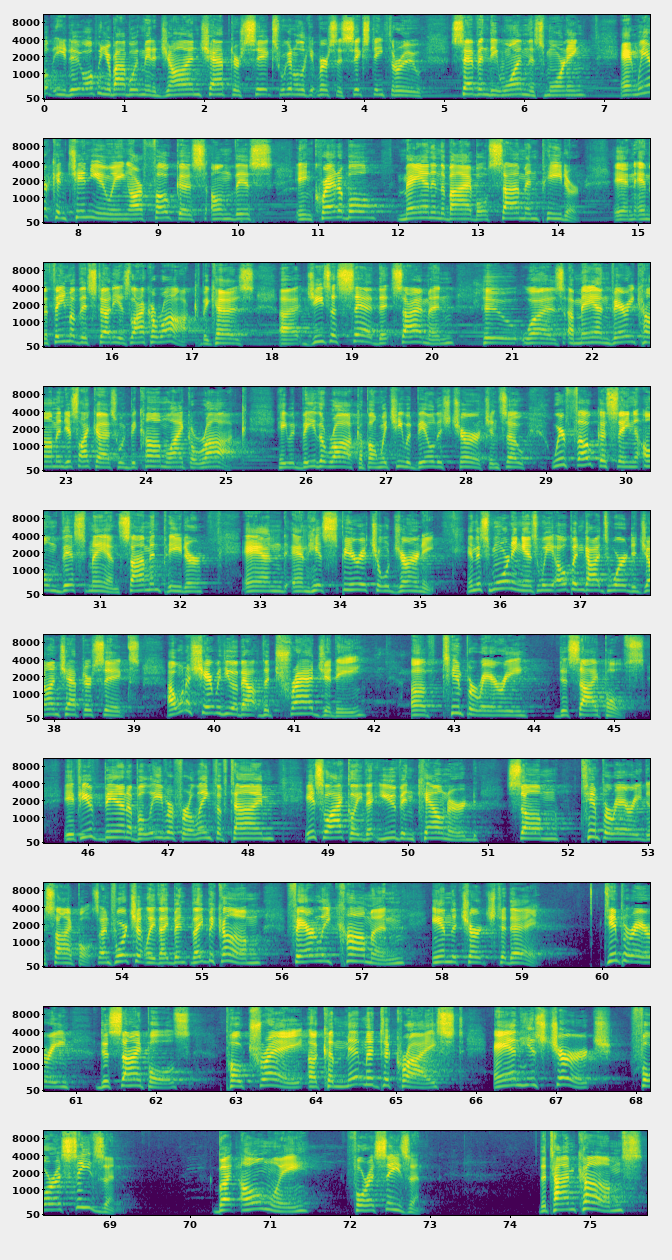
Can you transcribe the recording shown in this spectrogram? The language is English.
Hope that you do. Open your Bible with me to John chapter 6. We're going to look at verses 60 through 71 this morning. And we are continuing our focus on this incredible man in the Bible, Simon Peter. And, and the theme of this study is like a rock because uh, Jesus said that Simon, who was a man very common, just like us, would become like a rock. He would be the rock upon which he would build his church. And so we're focusing on this man, Simon Peter, and, and his spiritual journey. And this morning, as we open God's Word to John chapter 6, I want to share with you about the tragedy of temporary disciples. If you've been a believer for a length of time, it's likely that you've encountered some temporary disciples. Unfortunately, they've, been, they've become fairly common in the church today. Temporary disciples portray a commitment to Christ and his church for a season, but only for a season. The time comes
